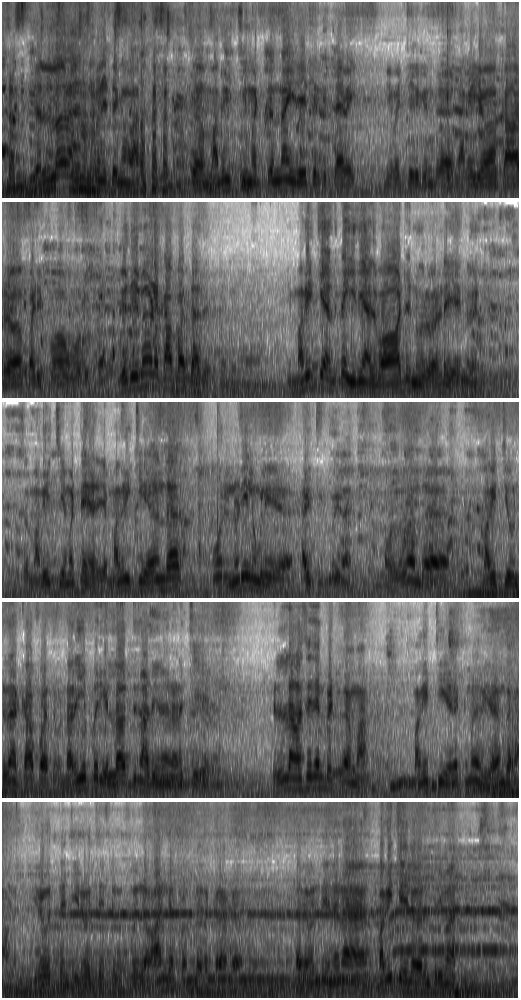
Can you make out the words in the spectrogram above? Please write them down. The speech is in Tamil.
எல்லாரும் பண்ணிட்டேங்கம்மா. ஸோ மகிழ்ச்சி மட்டும்தான் இதயத்திற்கு தேவை. நீ வச்சிருக்கின்ற நகையோ காரோ படிப்போ ஓ- எதுவுமே உன்னை காப்பாற்றாது நீ மகிழ்ச்சியாக இருந்துட்டா இதயம் அது பாட்டு நூறு வருடம் இயங்க வேண்டும். ஸோ மகிழ்ச்சியை மட்டும் மகிழ்ச்சி இழந்தால் ஒரு நொடியில் உங்களை அழிச்சிட்டு போயிடும் அவ்வளோ அந்த மகிழ்ச்சி ஒன்று தான் காப்பாற்றும் நிறைய பேர் எல்லாத்துக்கும் அடையணும்னு நினச்சி எல்லா வசதியும் பெற்றாம்மா. மகிழ்ச்சி இழக்குமே இழந்துடுறான் அவனை இருபத்தஞ்சி இருபத்தெட்டு முப்பது ஆண்கள் பெண்கள் இறக்குறாங்க. அதில் வந்து என்னென்னா மகிழ்ச்சி எதில் வரும் தெரியுமா?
